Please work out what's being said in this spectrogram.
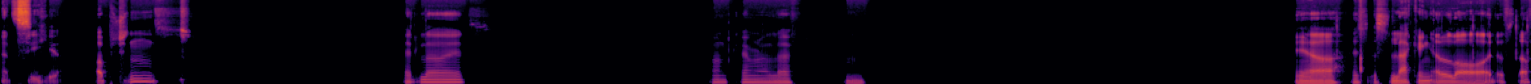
Let's see here. Options. Headlights. Front camera left. Hmm. Yeah, this is lacking a lot of stuff.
